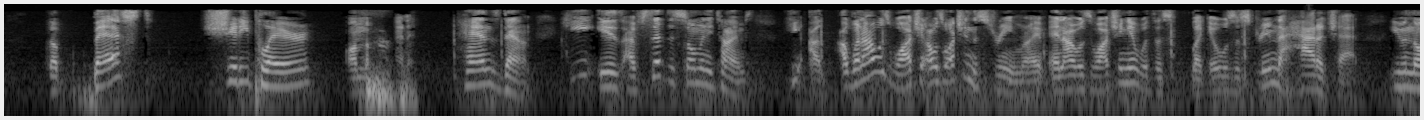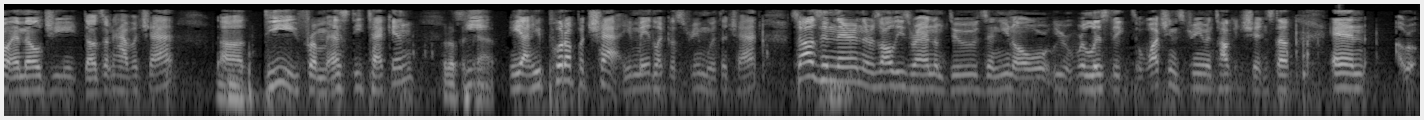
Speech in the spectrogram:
the best shitty player on the planet. Hands down. He is. I've said this so many times. He, I, I, when I was watching, I was watching the stream, right, and I was watching it with a like it was a stream that had a chat, even though MLG doesn't have a chat. Uh, D from SD Tekken, Put up a he, chat. yeah, he put up a chat. He made like a stream with a chat. So I was in there, and there was all these random dudes, and you know, we were, we're listening, to, watching the stream and talking shit and stuff. And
